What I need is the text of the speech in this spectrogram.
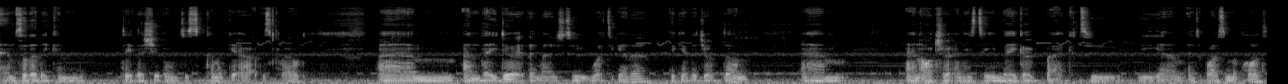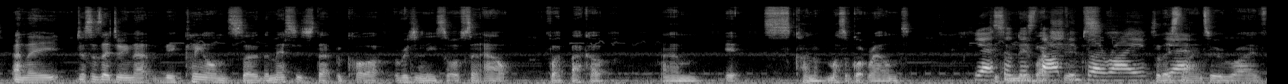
um, so that they can take their ship and just kind of get out of this cloud. Um, and they do it. They manage to work together. They get the job done. Um, and Archer and his team they go back to the um, Enterprise in the pod, and they just as they're doing that, the Klingons. So the message that Picard originally sort of sent out for backup, um, it's kind of must have got round. yeah so they're starting ships. to arrive So they're yeah. starting to arrive,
